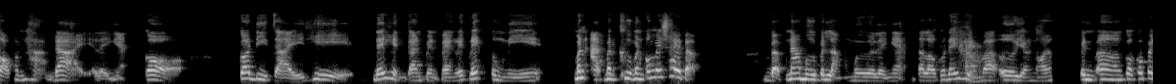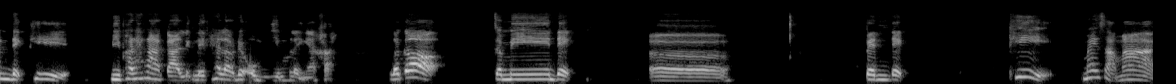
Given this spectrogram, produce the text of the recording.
ตอบคำถามได้อะไรเงี้ยก็ก็ดีใจที่ได้เห็นการเปลี่ยนแปลงเล็ก ๆ ตรงนี้ มันอาจมันคือมันก็ไม่ใช่แบบ แบบหน้ามือเป็นหลังมืออะไรเงี้ยแต่เราก็ได้เห็นว่าเอออย่างน้อย เป็นเออก็ก็เป็นเด็กที่มีพัฒนาการเล็ก ๆ ให้เราได้อมยิ้มอะไรเงี้ยค่ะ แล้วก็จะมีเด็กเออเป็นเด็กที่ไม่สามารถ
